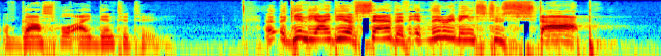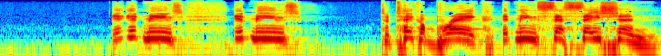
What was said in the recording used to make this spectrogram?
of gospel identity. Again, the idea of Sabbath, it literally means to stop. It, it, means, it means to take a break. It means cessation.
